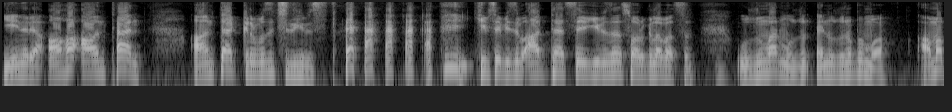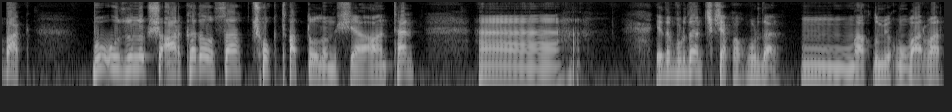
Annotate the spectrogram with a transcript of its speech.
Yenir ya. Aha anten. Anten kırmızı çizgimiz. Kimse bizim anten sevgimize sorgulamasın. Uzun var mı uzun? En uzunu bu mu? Ama bak bu uzunluk şu arkada olsa çok tatlı olurmuş ya. Anten. Ha. Ya da buradan çıkacak bak buradan. Hmm, maklum yok mu? Var var.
